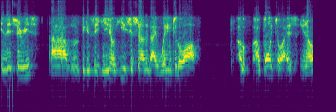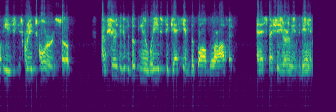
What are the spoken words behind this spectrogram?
in this series um, because you know he's just another guy waiting to go off, uh, points wise. You know he's he's great scorer, so I'm sure they're going to be looking at ways to get him the ball more often, and especially early in the game.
